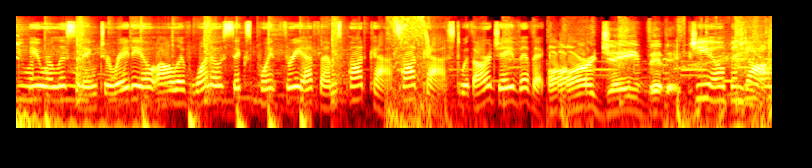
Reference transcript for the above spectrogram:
You are listening to Radio Olive 106.3 FM's podcast. Podcast with RJ Vivek. RJ Vivek. Geo Bendoff.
